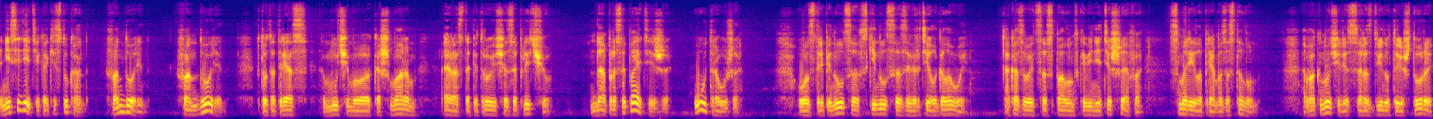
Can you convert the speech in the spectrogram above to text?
не сидите, как истукан! Фандорин! Фандорин!» Кто-то тряс мучимого кошмаром Эраста Петровича за плечо. «Да просыпайтесь же! Утро уже!» Он встрепенулся, вскинулся, завертел головой. Оказывается, спал он в кабинете шефа, сморила прямо за столом. В окно через раздвинутые шторы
